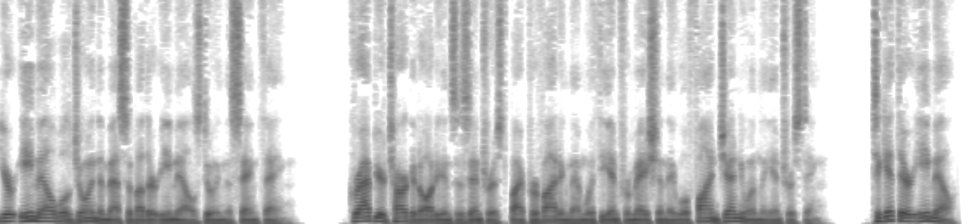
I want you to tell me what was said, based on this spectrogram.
your email will join the mess of other emails doing the same thing. Grab your target audience's interest by providing them with the information they will find genuinely interesting. To get their email,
